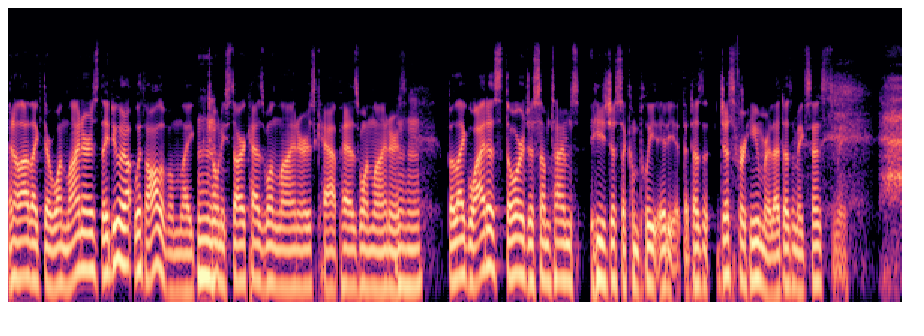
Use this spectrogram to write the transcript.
and a lot of like their one liners. They do it with all of them. Like Mm-hmm. Tony Stark has one liners, Cap has one liners. But like, why does Thor just sometimes he's just a complete idiot? That doesn't just for humor. That doesn't make sense to me.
